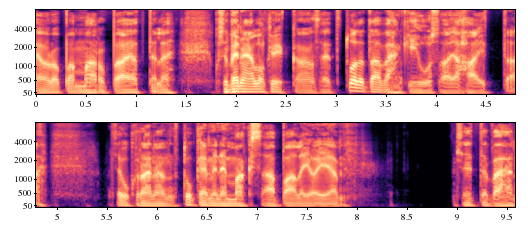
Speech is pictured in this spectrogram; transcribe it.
Euroopan maa rupeaa ajattelee, kun se Venäjän logiikka on se, että tuotetaan vähän kiusaa ja haittaa. Se Ukrainan tukeminen maksaa paljon ja sitten vähän,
